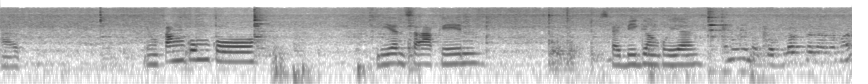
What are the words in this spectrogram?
at yung tangkong ko, diyan sa akin. Sa kaibigan ko yan. Ano yun? Nag-vlog ka na naman?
